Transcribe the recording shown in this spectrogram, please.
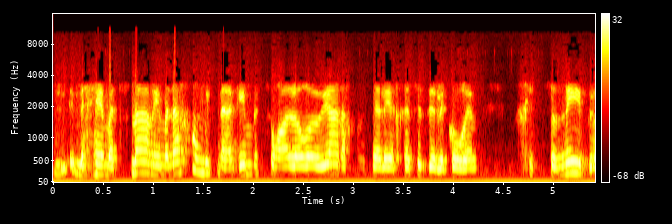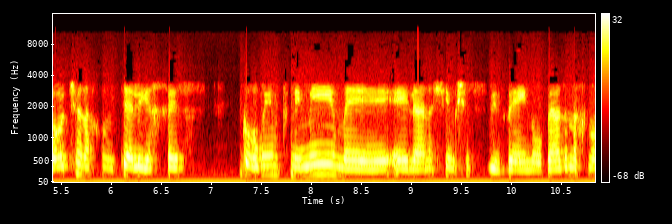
להם עצמם. אם אנחנו מתנהגים בצורה לא ראויה, אנחנו נוטה לייחס את זה לגורם חיצוני, בעוד שאנחנו נוטה לייחס גורמים פנימיים לאנשים שסביבנו, ואז אנחנו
